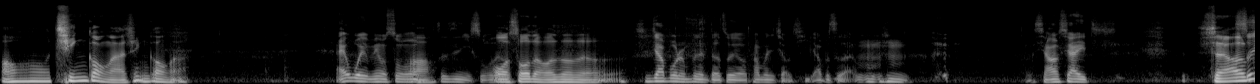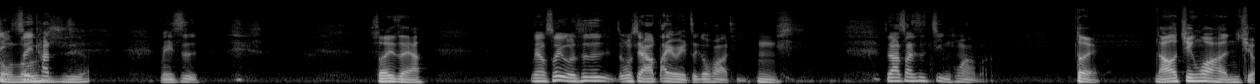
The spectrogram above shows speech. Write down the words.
哦，亲共啊，亲共啊，哎，我也没有说，哦这是你说的。我说的，我说的，新加坡人不能得罪哦，他们小气啊，不是、啊？嗯嗯嗯。想要下一题，想要什么所以他东西啊？没事，所以怎样？没有，所以我是我想要带回这个话题，嗯，这它算是进化嘛？对，然后进化很久，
